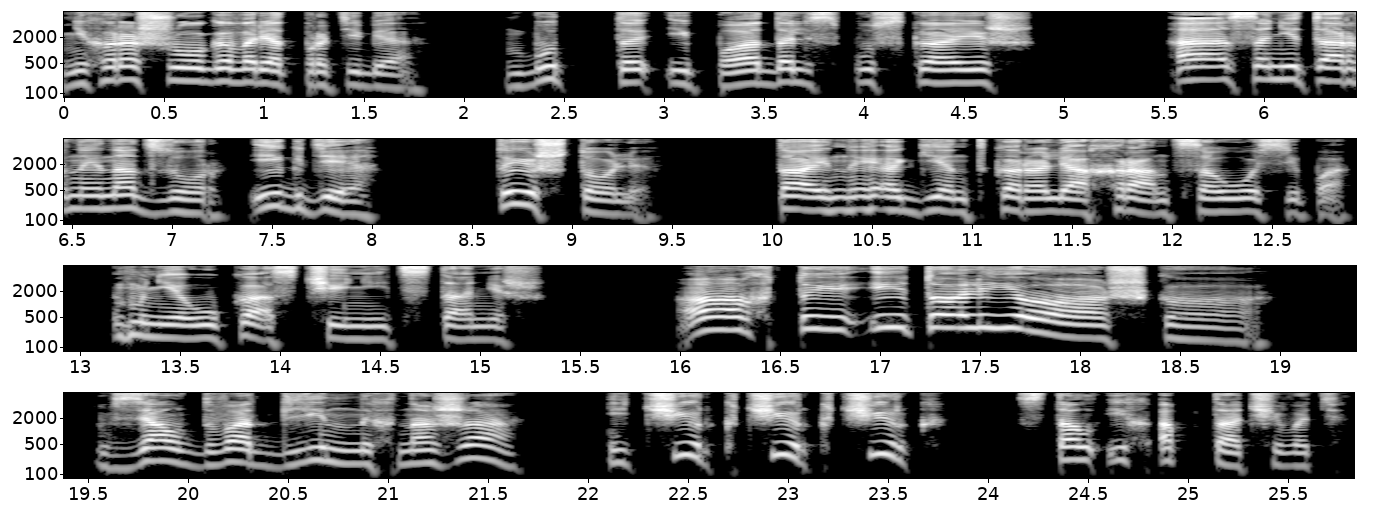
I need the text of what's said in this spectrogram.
Нехорошо говорят про тебя, будто и падаль спускаешь. А санитарный надзор и где? Ты, что ли? Тайный агент короля Хранца Осипа. Мне указ чинить станешь. Ах ты, итальяшка! Взял два длинных ножа и чирк-чирк-чирк стал их обтачивать.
